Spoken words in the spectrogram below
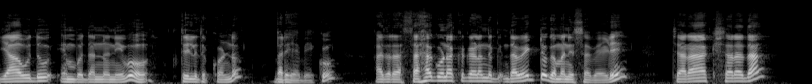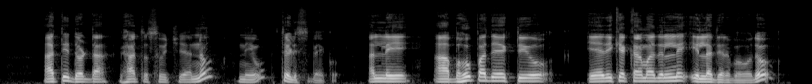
ಯಾವುದು ಎಂಬುದನ್ನು ನೀವು ತಿಳಿದುಕೊಂಡು ಬರೆಯಬೇಕು. ಅದರ ಸಹಗುಣಕಗಳನ್ನು ದಯವಿಟ್ಟು ಗಮನಿಸಬೇಡಿ. ಚರಾಕ್ಷರದ ಅತಿ ದೊಡ್ಡ ಘಾತಸೂಚಿಯನ್ನು ನೀವು ತಿಳಿಸಬೇಕು. ಅಲ್ಲಿ ಆ ಬಹುಪದೋಕ್ತಿಯು ಏರಿಕೆ ಕ್ರಮದಲ್ಲಿ ಇಲ್ಲದಿರಬಹುದು.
